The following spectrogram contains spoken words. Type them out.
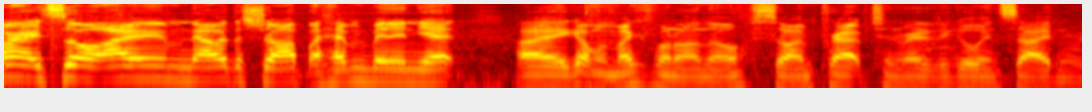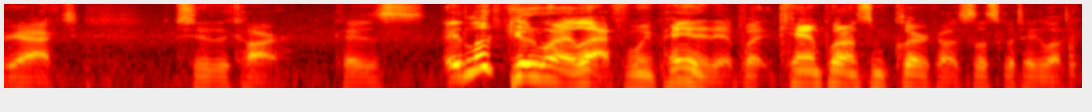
All right, so I am now at the shop. I haven't been in yet. I got my microphone on though, so I'm prepped and ready to go inside and react to the car because it looked good when I left when we painted it, but Cam put on some clear coats. So let's go take a look.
